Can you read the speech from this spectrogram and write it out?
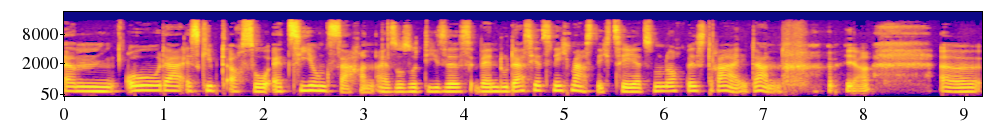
Ähm, oder es gibt auch so Erziehungssachen, also so dieses, wenn du das jetzt nicht machst, ich zähle jetzt nur noch bis drei, dann, ja. Äh,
